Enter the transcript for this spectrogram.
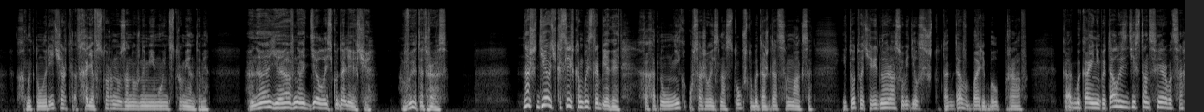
— хмыкнул Ричард, отходя в сторону за нужными ему инструментами. «Она явно отделалась куда легче. В этот раз». «Наша девочка слишком быстро бегает», — хохотнул Ник, усаживаясь на стул, чтобы дождаться Макса. И тот в очередной раз убедился, что тогда в баре был прав. Как бы Кай не пыталась дистанцироваться,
